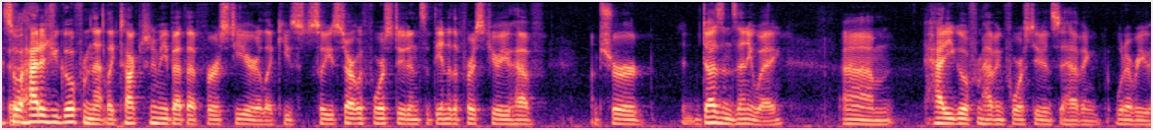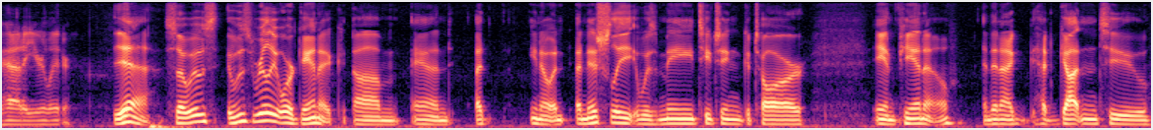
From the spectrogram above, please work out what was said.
So yeah. how did you go from that? Like, talk to me about that first year. Like, you so you start with four students. At the end of the first year, you have, I'm sure, dozens anyway. Um, how do you go from having four students to having whatever you had a year later? Yeah, so it was it was really organic, um, and I, you know, initially it was me teaching guitar and piano, and then I had gotten to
